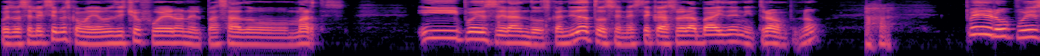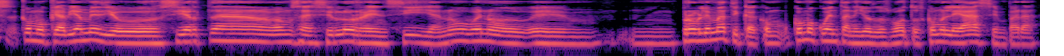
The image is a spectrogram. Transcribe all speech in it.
pues las elecciones, como habíamos dicho, fueron el pasado martes. Y pues eran dos candidatos, en este caso era Biden y Trump, ¿no? Ajá. Pero pues como que había medio cierta, vamos a decirlo, rencilla, ¿no? Bueno, eh, mm, problemática, cómo, cómo cuentan ellos los votos, cómo le hacen para...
